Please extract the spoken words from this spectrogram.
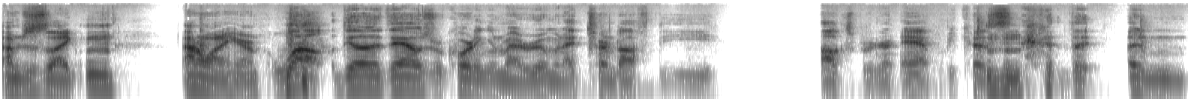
I'm just like, mm, I don't want to hear them. well, the other day I was recording in my room and I turned off the Augspurger amp because Mm-hmm. the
